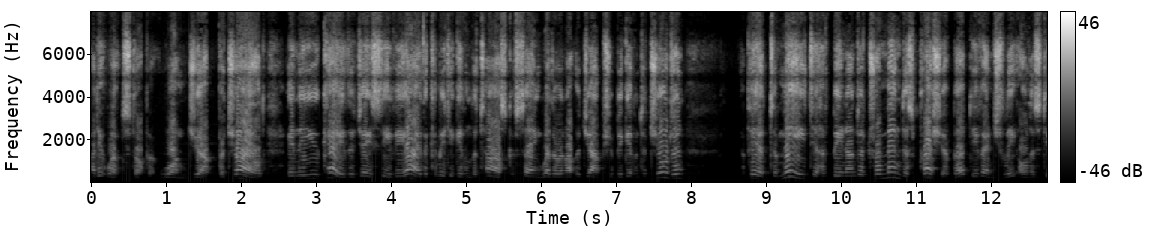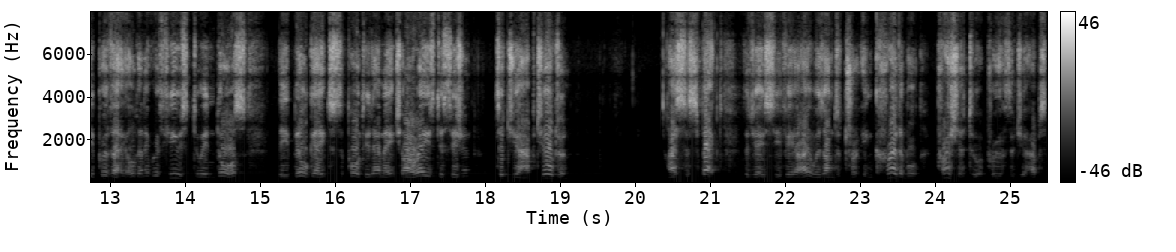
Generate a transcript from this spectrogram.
and it won't stop at one jab per child. In the UK, the JCVI, the committee given the task of saying whether or not the jab should be given to children, appeared to me to have been under tremendous pressure, but eventually honesty prevailed and it refused to endorse the Bill Gates supported MHRA's decision to jab children. I suspect the JCVI was under tr- incredible pressure to approve the jabs,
